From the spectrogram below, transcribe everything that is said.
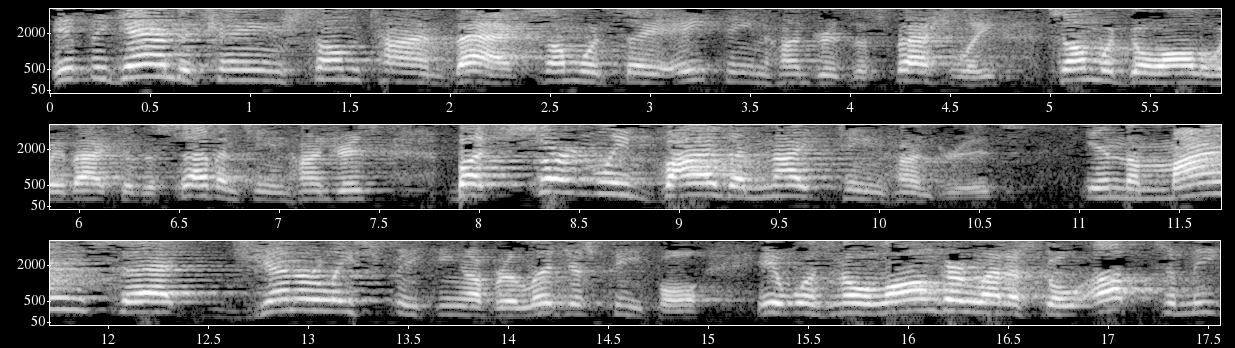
It began to change some time back. Some would say 1800s especially. Some would go all the way back to the 1700s. But certainly by the 1900s, in the mindset, generally speaking, of religious people, it was no longer let us go up to meet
